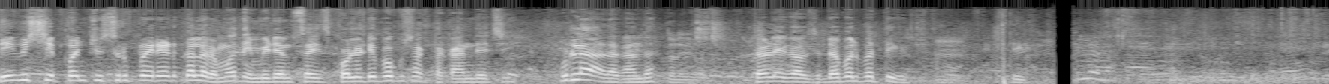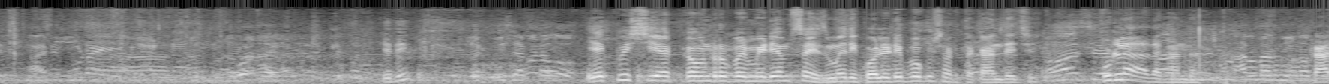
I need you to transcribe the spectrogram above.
तेवीसशे पंचवीस रुपये रेड कलरमध्ये मीडियम साईज क्वालिटी बघू शकता कांद्याची. कुठला दादा कांदा? तळेगावचं. डबल पत्ती का? ठीक. किती? एकवीसशे एक्कावन्न रुपये मीडियम साईजमध्ये क्वालिटी बघू शकता कांद्याची. कुठला दादा कांदा?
